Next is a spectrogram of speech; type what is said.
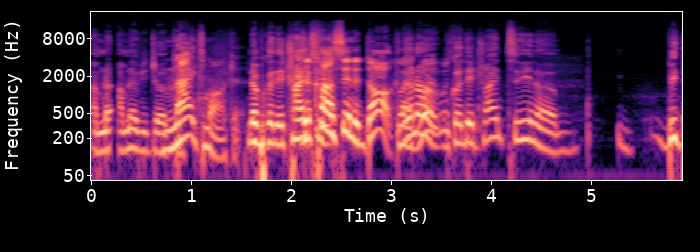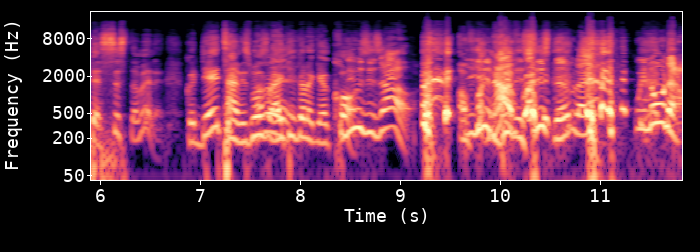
I'm not, I'm not even joking. Night market. No, because they're trying They to. can't see in the dark. Like, no, no, what- because they're trying to, you know, beat the system in it. Because daytime is most likely gonna get caught. News is out. Of you didn't now, beat the system. Like we know now.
